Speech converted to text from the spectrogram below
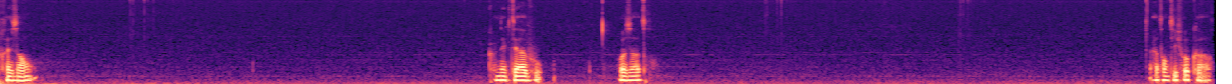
Présent. Connecté à vous, aux autres. Attentif au corps.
